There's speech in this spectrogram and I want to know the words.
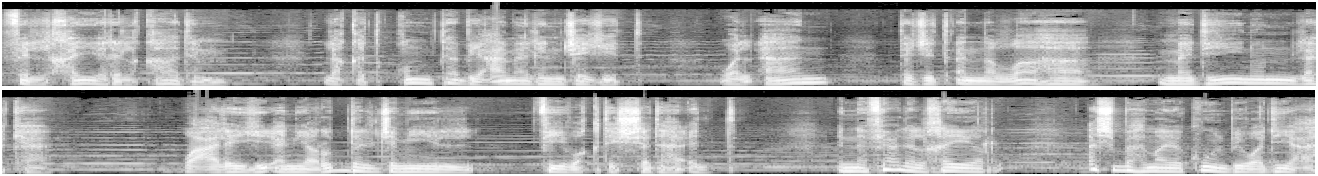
في الخير القادم. لقد قمت بعمل جيد والآن تجد أن الله مدين لك وعليه أن يرد الجميل في وقت الشدائد. إن فعل الخير أشبه ما يكون بوديعة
